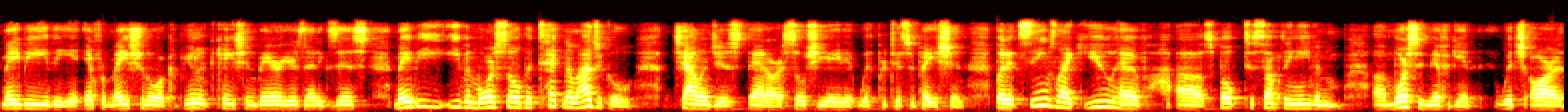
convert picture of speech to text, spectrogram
maybe the informational or communication barriers that exist, maybe even more so the technological challenges that are associated with participation. But it seems like you have uh, spoke to something even uh, more significant, which are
